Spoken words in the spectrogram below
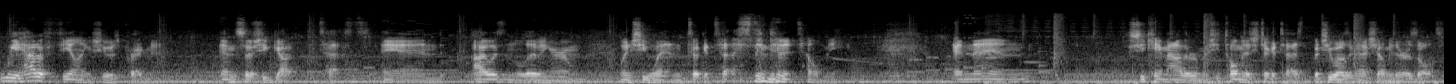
we had a feeling she was pregnant. And so she got tests. And I was in the living room when she went and took a test and didn't tell me. And then she came out of the room and she told me that she took a test, but she wasn't going to show me the results.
